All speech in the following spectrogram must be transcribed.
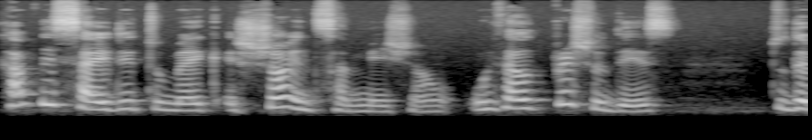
have decided to make a joint submission without prejudice to the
